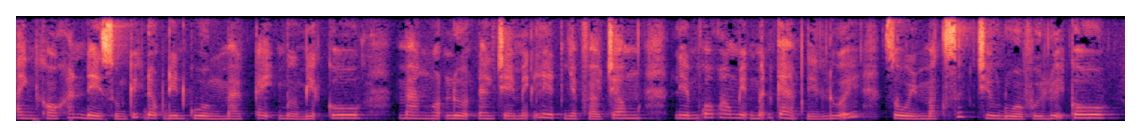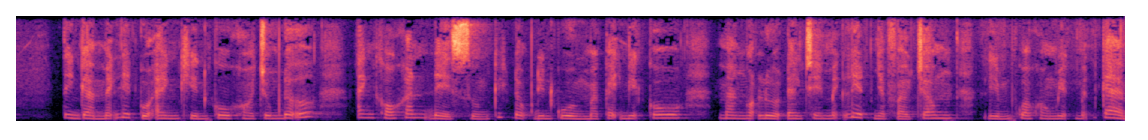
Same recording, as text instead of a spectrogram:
anh khó khăn để xuống kích động điên cuồng mà cậy mở miệng cô, mang ngọn lửa đang cháy mãnh liệt nhập vào trong, liếm qua khoang miệng mẫn cảm đến lưỡi, rồi mặc sức trêu đùa với lưỡi cô. Tình cảm mãnh liệt của anh khiến cô khó chống đỡ, anh khó khăn để xuống kích động điên cuồng mà cậy miệng cô, mang ngọn lửa đang cháy mãnh liệt nhập vào trong, liếm qua khoang miệng mẫn cảm.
